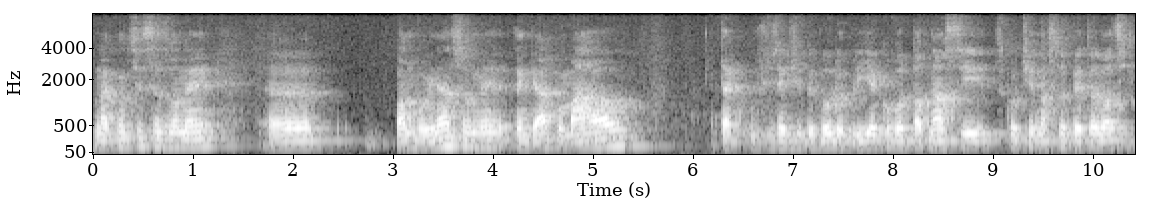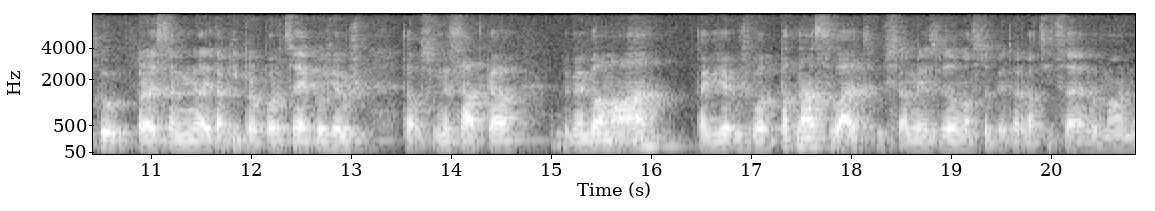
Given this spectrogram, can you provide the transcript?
na konci sezony, uh, pan Vojna, co mi tenkrát pomáhal, tak už řekl, že by bylo dobrý jako od 15 skočit na 125, protože jsme měli takový proporce, jako že už ta 80 by mi byla malá, takže už od 15 let už jsem jezdil na 125 normálně.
